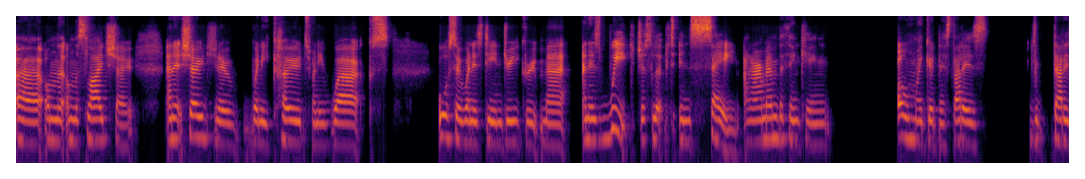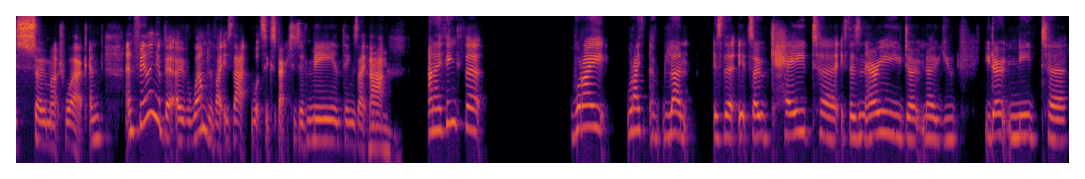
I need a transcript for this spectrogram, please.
uh, on the on the slideshow, and it showed you know when he codes, when he works, also when his D&D group met and his week just looked insane and I remember thinking oh my goodness that is that is so much work. And and feeling a bit overwhelmed of like is that what's expected of me and things like that. Mm. and I think that what I what I have learned is that it's okay to if there's an area you don't know you you don't need to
